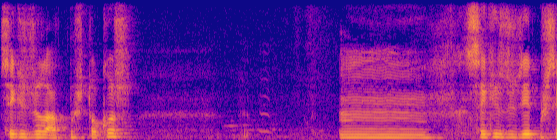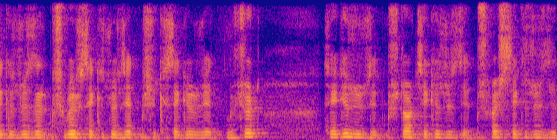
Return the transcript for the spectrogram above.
869 Hmm, 870 871 872 873 874 875 876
